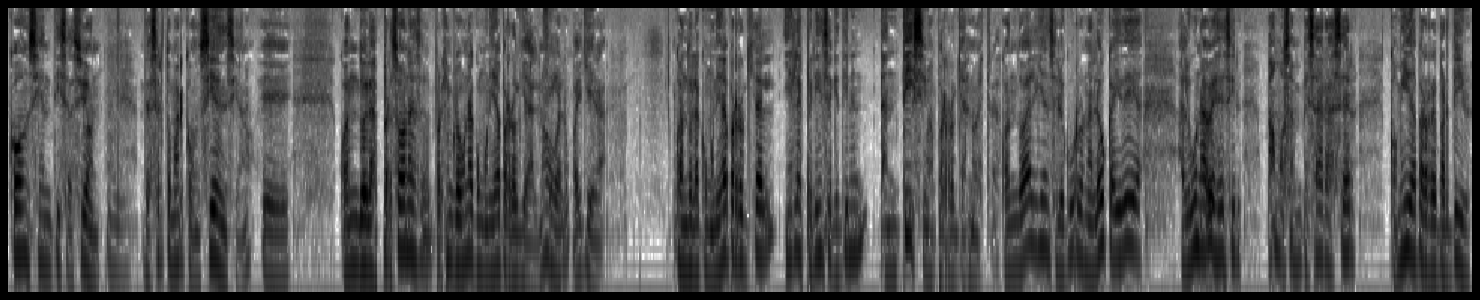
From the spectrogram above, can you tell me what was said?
concientización, Mm. de hacer tomar conciencia, ¿no? Eh, cuando las personas, por ejemplo, una comunidad parroquial, ¿no? Sí. Cual- cualquiera, cuando la comunidad parroquial, y es la experiencia que tienen tantísimas parroquias nuestras, cuando a alguien se le ocurre una loca idea, alguna vez decir, vamos a empezar a hacer comida para repartir,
